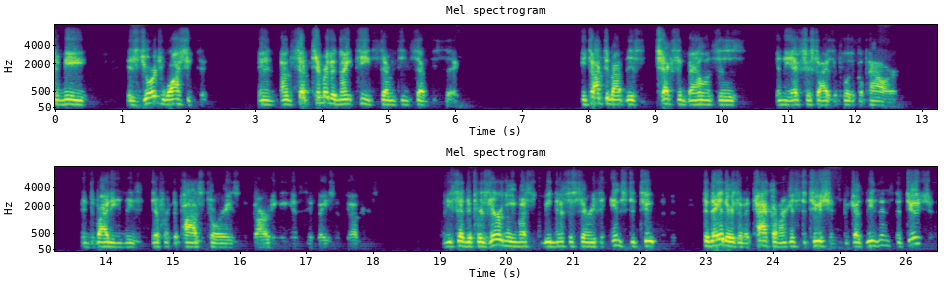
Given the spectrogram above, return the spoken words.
to me is George Washington. And on September the 19th, 1776, he talked about these checks and balances in the exercise of political power and dividing these different depositories and guarding against the invasion of the others. And he said to preserve them, must be necessary to institute them. Today, there's an attack on our institutions because these institutions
